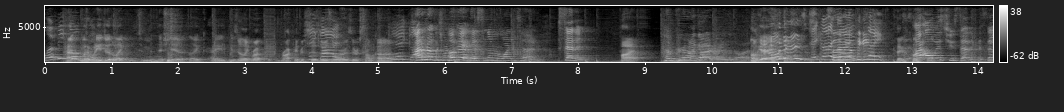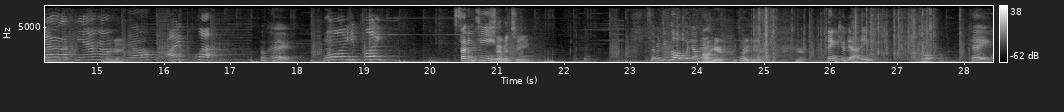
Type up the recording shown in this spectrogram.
Let me How, go. what, what do you do to like to initiate it? Like, how you, is there like rock, rock paper scissors, guys. or is there some kind of Hey. I don't know which one. Okay, guess the number one to ten. Seven. five? Brianna got it right on the dot. Okay. Okay. Hey, guys. So then I I'm picking- Pick I always choose seven because seven. Yeah, piano. Okay. Yeah. I play. Okay. No, I play. Seventeen. Seventeen. Seventeen's all the way down oh, there. Oh, here. It's right here. Here. Thank you, Daddy. You're welcome. Okay.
